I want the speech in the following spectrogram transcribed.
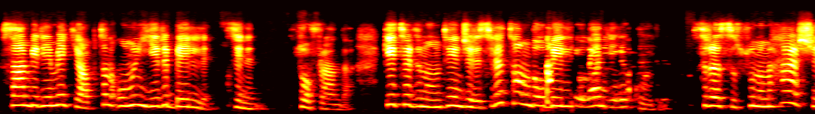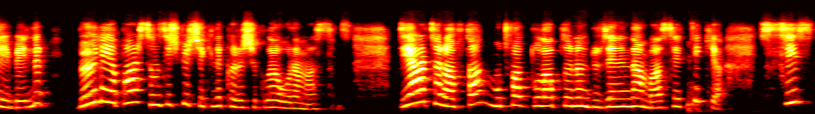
sen bir yemek yaptın onun yeri belli senin sofranda. Getirdin onu tenceresiyle tam da o belli olan yere koydun. Sırası, sunumu her şey belli. Böyle yaparsanız hiçbir şekilde karışıklığa uğramazsınız. Diğer taraftan mutfak dolaplarının düzeninden bahsettik ya. Siz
